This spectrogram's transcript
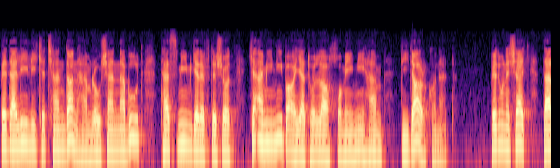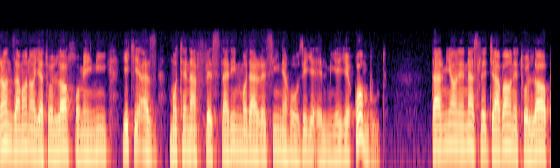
به دلیلی که چندان هم روشن نبود تصمیم گرفته شد که امینی با آیت الله خمینی هم دیدار کند. بدون شک در آن زمان آیت الله خمینی یکی از متنفسترین مدرسین حوزه علمیه قم بود در میان نسل جوان طلاب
